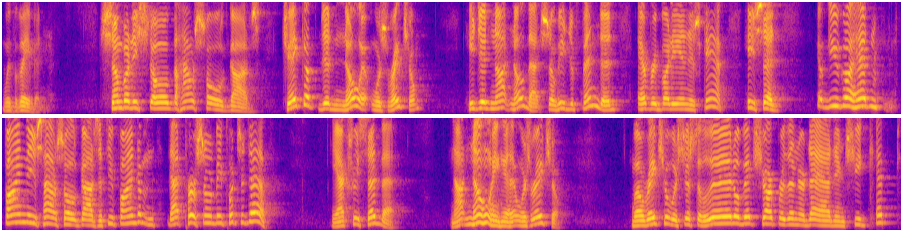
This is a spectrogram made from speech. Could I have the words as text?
with Laban. Somebody stole the household gods. Jacob didn't know it was Rachel. He did not know that, so he defended everybody in his camp. He said, You go ahead and find these household gods. If you find them, that person will be put to death. He actually said that, not knowing that it was Rachel. Well, Rachel was just a little bit sharper than her dad, and she kept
